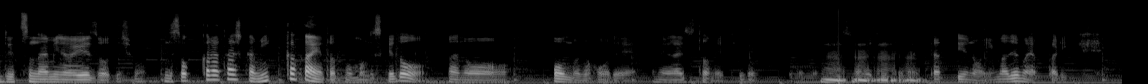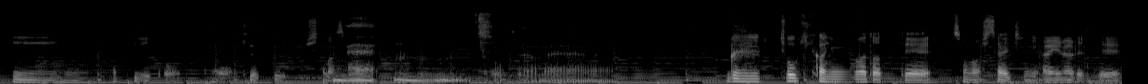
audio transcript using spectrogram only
う。で、津波の映像でしょ。で、そこから確か3日間やったと思うんですけど、あの、本部の方でお願い勤めっていうことうんうんうんうんで、勤めていただいたっていうのは、今でもやっぱり、うん、はっきりと記憶してますうん。ねうんうん、そうだよね。本当に長期間にわたってその被災地に入られて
